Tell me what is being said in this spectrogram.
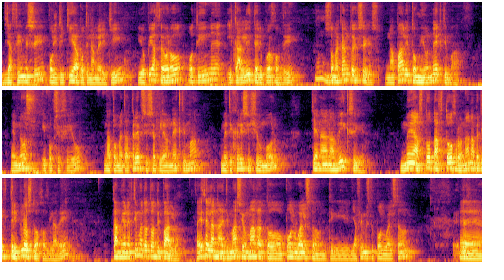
διαφήμιση πολιτική από την Αμερική, η οποία θεωρώ ότι είναι η καλύτερη που έχω δει στο να κάνει το εξής. Να πάρει το μειονέκτημα ενός υποψηφίου, να το μετατρέψει σε πλεονέκτημα με τη χρήση χιούμορ και να αναδείξει με αυτό ταυτόχρονα, να πετύχει τριπλό στόχο δηλαδή, τα μειονεκτήματα του αντιπάλου. Θα ήθελα να ετοιμάσει η ομάδα το Paul Wellstone, τη διαφήμιση του Paul Wellstone. Ε,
